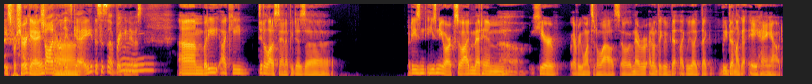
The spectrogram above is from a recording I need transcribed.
he's for sure gay. John Early's Uh, gay. This is uh, breaking news. Um, but he like he did a lot of stand up. He does. Uh, but he's he's New York, so I met him Oh, here every once in a while. So I've never. I don't think we've done like we like like we've done like a, a hangout.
